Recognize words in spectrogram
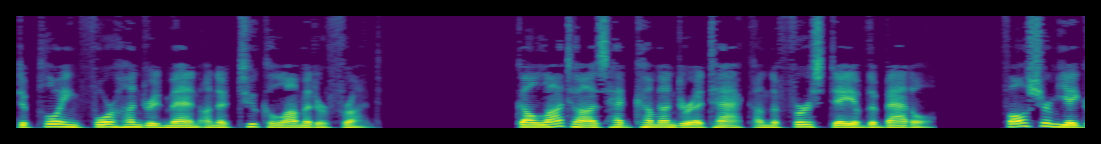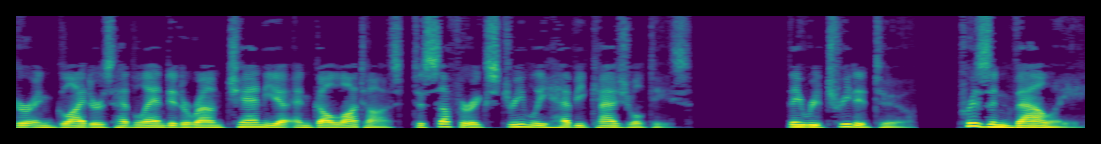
deploying 400 men on a 2-kilometre front. Galatas had come under attack on the first day of the battle. Fallschirmjäger and gliders had landed around Chania and Galatas, to suffer extremely heavy casualties. They retreated to Prison Valley,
